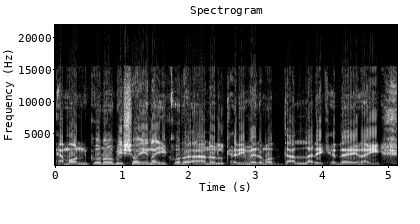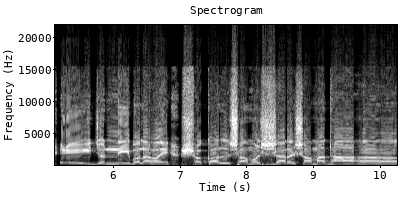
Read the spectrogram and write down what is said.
এমন কোনো বিষয় নাই কোরআনুল কারিমের মধ্যে আল্লাহ রেখে দেয় নাই। এই জন্যেই বলা হয়, সকল সমস্যার সমাধান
